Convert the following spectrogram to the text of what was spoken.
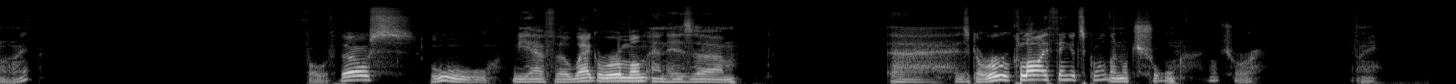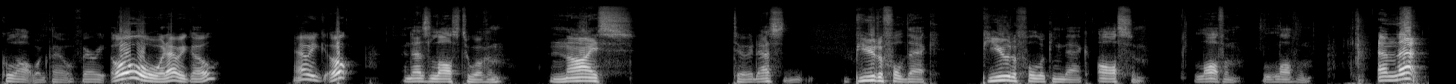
Alright. Four of those. Ooh, we have uh, and his um, uh, his Garuru Claw, I think it's called. I'm not sure. Not sure. Cool artwork though. Very. Oh, there we go. There we go. Oh, and that's the last two of them. Nice, dude. That's beautiful deck. Beautiful looking deck. Awesome. Love them. Love them. And that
